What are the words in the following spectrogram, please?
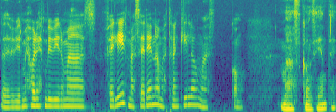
lo de vivir mejor es vivir más feliz, más sereno, más tranquilo, más... ¿Cómo? Más consciente.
